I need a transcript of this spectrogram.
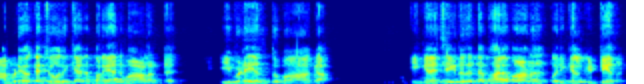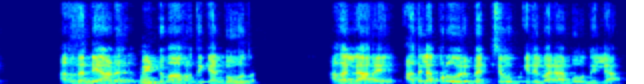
അവിടെയൊക്കെ ചോദിക്കാനും പറയാനും ആളുണ്ട്. ഇവിടെ എന്തുമാകാം? ഇങ്ങനെ ചെയ്തതിന്റെ ഫലമാണ് ഒരിക്കൽ കിട്ടിയത്. അത് തന്നെയാണ് വീണ്ടും ആവർത്തിക്കാൻ പോകുന്നത്. അതല്ലാതെ അതിലപ്പുറം ഒരു മെച്ചവും ഇതിൽ വരാൻ പോകുന്നില്ല.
